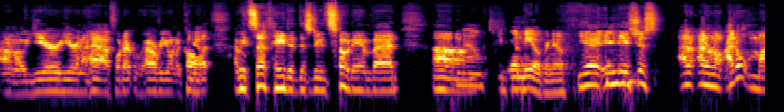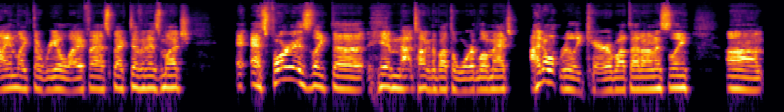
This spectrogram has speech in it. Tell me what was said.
I don't know, year, year and a half, whatever, however you want to call Yeah. it. I mean, Seth hated this dude so damn bad. Um, no. he won me over now. yeah, it, it's just I, don't- I don't know. I don't mind like the real life aspect of it as much. As far as like the him not talking about the Wardlow match, I don't really care about that honestly. Um,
